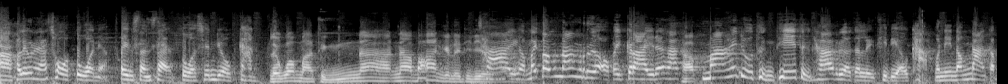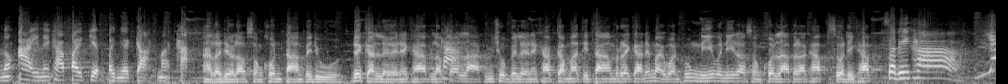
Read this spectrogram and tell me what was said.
อ่าเขาเรียกว่าไงนะโชว์ตัวเนี่ยเป็นแสนๆตัวเช่นเดียวกัน เรียกว่ามาถึงหน้าหน้าบ้านกันเลยทีเดียว ใช่ค่ะไม่ต้องนั่งเรือออกไปไกลนะคะ ครับ มาให้ดูถึงที่ถึงท่าเรือกันเลยทีเดียวค่ะ วันนี้น้องนางกับน้องไอนะคะ ไปเก็บบรรยากาศมาค่ะ อะแล้วเดี๋ยวเราสองคนตามไปดูด้วยกันเลยนะครับ แล้วก็ค่ะ ลาคุณผู้ชมไปเลยนะครับ กลับมาติดตามรายการได้ใหม่วันพรุ่งนี้วันนี้เราสองคนลาไปแล้วครับ สวัสดีครับ สวัสดีค่ะ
